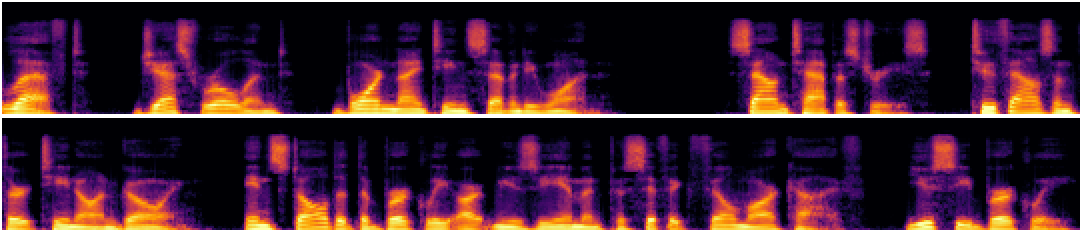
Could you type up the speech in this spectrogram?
Left, Jess Rowland, born 1971. Sound Tapestries, 2013 ongoing, installed at the Berkeley Art Museum and Pacific Film Archive, UC Berkeley,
